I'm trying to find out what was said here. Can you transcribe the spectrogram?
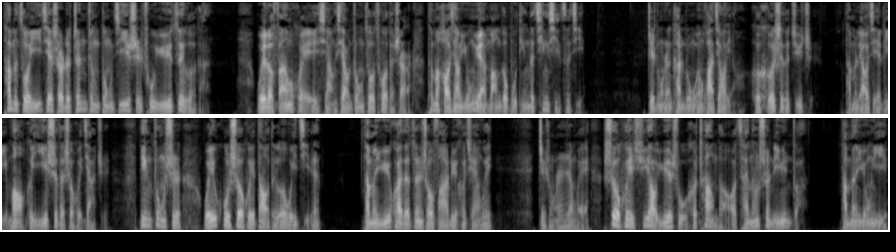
他们做一切事儿的真正动机是出于罪恶感。为了反悔想象中做错的事儿，他们好像永远忙个不停的清洗自己。这种人看重文化教养和合适的举止，他们了解礼貌和仪式的社会价值，并重视维护社会道德为己任。他们愉快的遵守法律和权威。这种人认为社会需要约束和倡导才能顺利运转。他们永以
